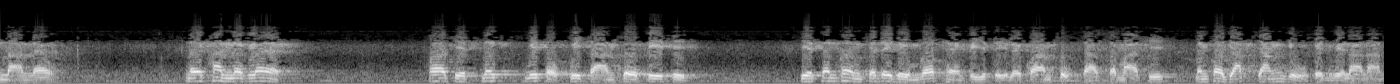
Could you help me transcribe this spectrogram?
ำนาญแล้ว ในขั้นแรกๆพอจิตนึก วิตกวิจารเกิดปีติจิตนั้นเพิ่งจะได้ดื่มรสแห่งปีติและความสุขจากสมาธิ มันก็ยับยั้งอยู่เป็นเวลานาน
